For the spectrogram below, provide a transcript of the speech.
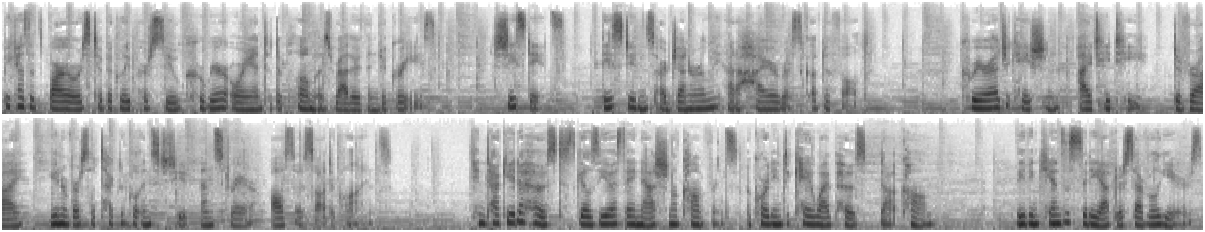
because its borrowers typically pursue career oriented diplomas rather than degrees. She states, these students are generally at a higher risk of default. Career Education, ITT, DeVry, Universal Technical Institute, and Strayer also saw declines. Kentucky to host Skills USA National Conference, according to kypost.com. Leaving Kansas City after several years,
